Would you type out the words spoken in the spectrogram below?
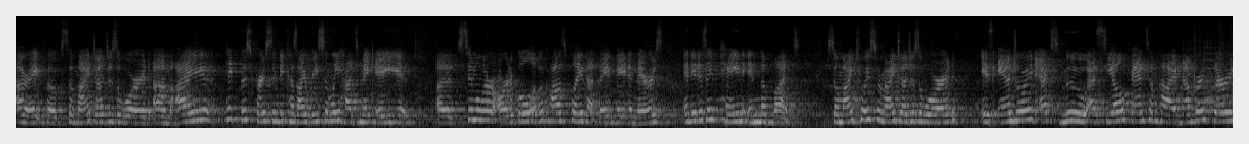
All right, folks, so my Judges Award, um, I picked this person because I recently had to make a, a similar article of a cosplay that they made in theirs, and it is a pain in the butt. So my choice for my Judges Award is Android X Moo as Ciel Phantomhive, number 30.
